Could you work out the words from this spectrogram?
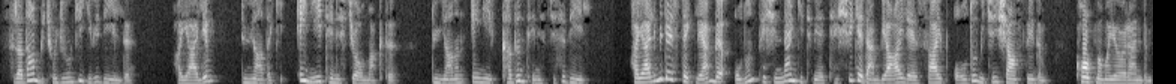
sıradan bir çocuğunki gibi değildi. Hayalim dünyadaki en iyi tenisçi olmaktı. Dünyanın en iyi kadın tenisçisi değil. Hayalimi destekleyen ve onun peşinden gitmeye teşvik eden bir aileye sahip olduğum için şanslıydım. Korkmamayı öğrendim.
